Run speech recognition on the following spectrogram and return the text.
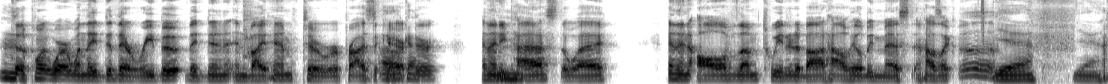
Mm. to the point where when they did their reboot, they didn't invite him to reprise the Oh, okay. character, and then he Mhm. passed away. And then all of them tweeted about how he'll be missed, and I was like, Ugh. Yeah, yeah.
